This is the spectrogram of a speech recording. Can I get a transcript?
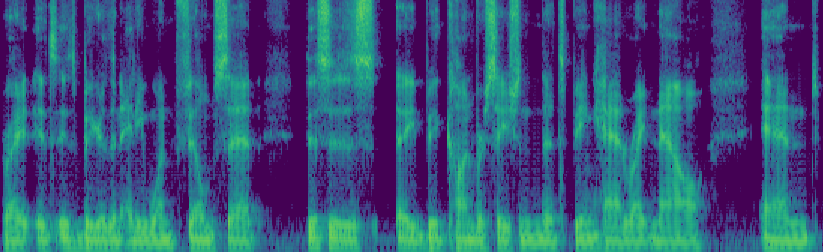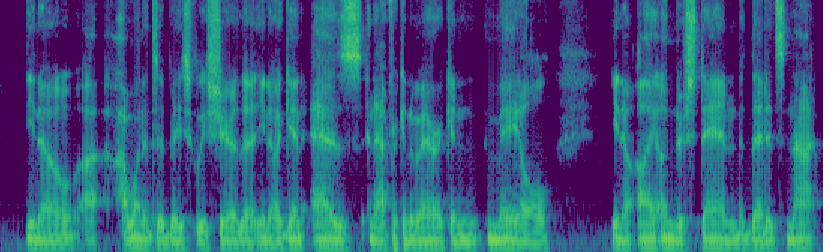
right? It's it's bigger than any one film set. This is a big conversation that's being had right now, and you know, I, I, wanted to basically share that, you know, again, as an African American male, you know, I understand that it's not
